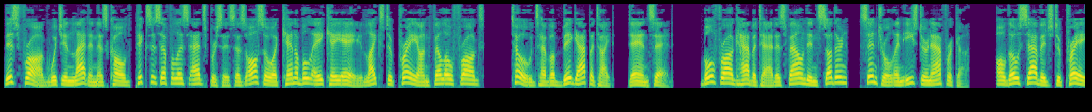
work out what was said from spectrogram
this frog which in Latin is called Pyxocephalus adspersus is also a cannibal aka likes to prey on fellow frogs. Toads have a big appetite, Dan said. Bullfrog habitat is found in southern, central and eastern Africa. Although savage to prey,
